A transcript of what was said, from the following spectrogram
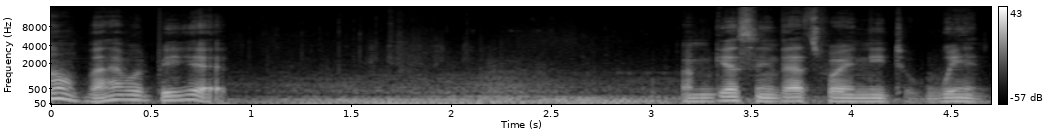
Well, that would be it. I'm guessing that's why I need to win.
